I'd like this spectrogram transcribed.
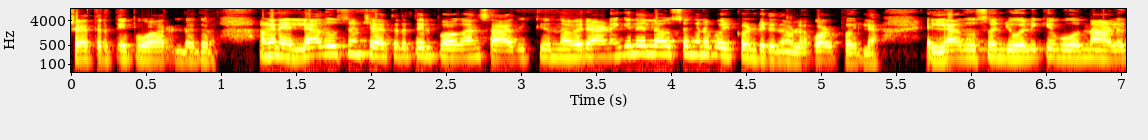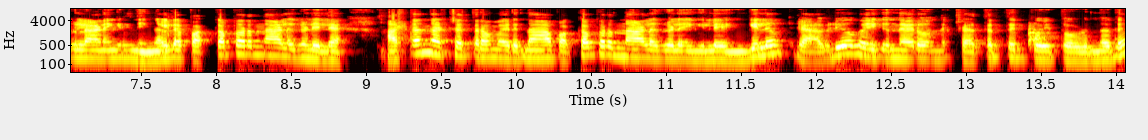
ക്ഷേത്രത്തിൽ പോകാറുണ്ടെന്ന് അങ്ങനെ എല്ലാ ദിവസവും ക്ഷേത്രത്തിൽ പോകാൻ സാധിക്കുന്നവരാണെങ്കിൽ എല്ലാ ദിവസവും ഇങ്ങനെ പോയിക്കൊണ്ടിരുന്നു എന്നുള്ള കുഴപ്പമില്ല. എല്ലാ ദിവസവും ജോലിക്ക് പോകുന്ന ആളുകളാണെങ്കിൽ നിങ്ങളുടെ പക്കപ്പിറന്നാളുകളിൽ അത്ത നക്ഷത്രം വരുന്ന ആ പക്കപ്പിറന്നാളുകളെങ്കിലെങ്കിലും രാവിലെയോ വൈകുന്നേരമോ ഒന്ന് ക്ഷേത്രത്തിൽ പോയി തൊഴുന്നത്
